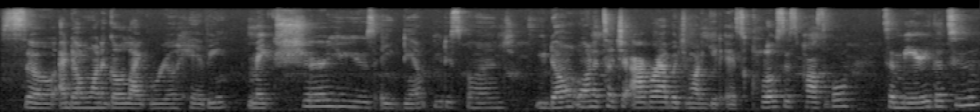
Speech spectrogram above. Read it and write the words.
so I don't want to go like real heavy. Make sure you use a damp beauty sponge. You don't want to touch your eyebrow but you want to get as close as possible to marry the two.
